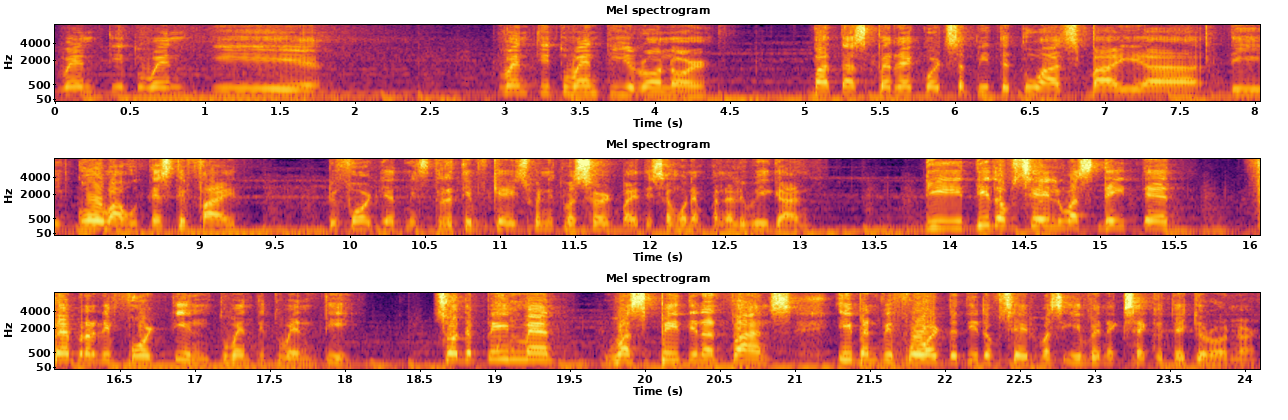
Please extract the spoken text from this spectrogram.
2020, 2020, Your Honor, but as per record submitted to us by uh, the COA who testified before the administrative case when it was heard by the Sangguniang Panaliwigan, the deed of sale was dated February 14, 2020. So the payment was paid in advance even before the deed of sale was even executed, Your Honor.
